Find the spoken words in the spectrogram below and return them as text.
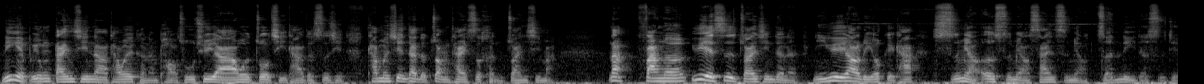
你也不用担心啊，他会可能跑出去啊，或做其他的事情。他们现在的状态是很专心嘛。那反而越是专心的人，你越要留给他十秒、二十秒、三十秒整理的时间。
